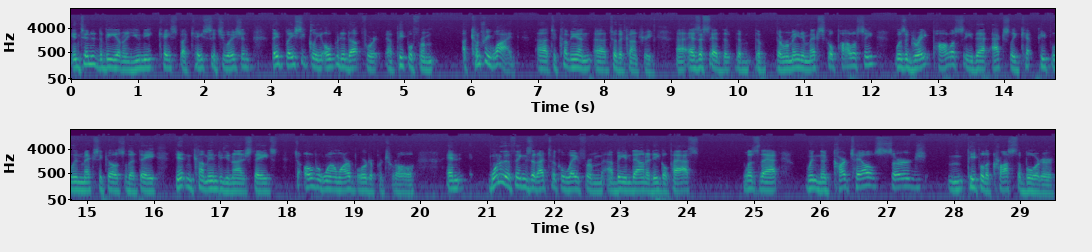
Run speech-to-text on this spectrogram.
intended to be on a unique case by case situation. They've basically opened it up for uh, people from countrywide uh, to come in uh, to the country. Uh, as I said, the, the, the, the, Remain in Mexico policy was a great policy that actually kept people in Mexico so that they didn't come into the United States to overwhelm our border patrol. And one of the things that I took away from uh, being down at Eagle Pass was that when the cartels surge people across the border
